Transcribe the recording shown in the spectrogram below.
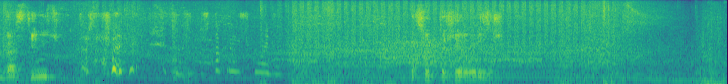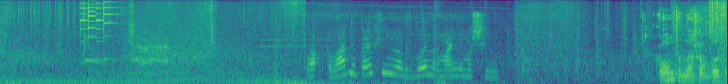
В гостиницу. Что, что происходит? Отсюда ты хер вылезешь. Ладно, поехали на другой нормальной машине. Ком-то на работу.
